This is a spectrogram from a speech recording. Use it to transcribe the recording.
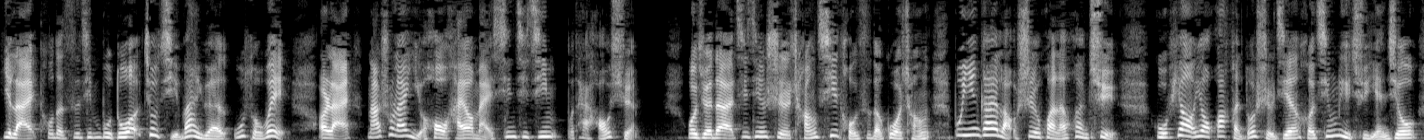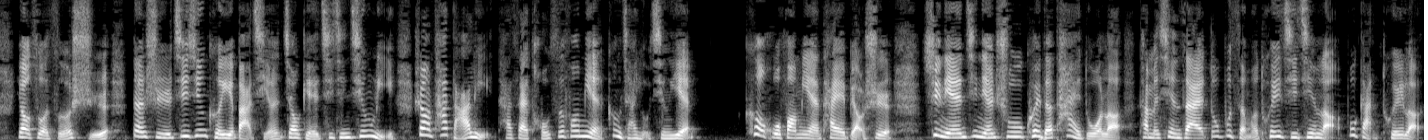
一来投的资金不多，就几万元无所谓；二来拿出来以后还要买新基金，不太好选。我觉得基金是长期投资的过程，不应该老是换来换去。股票要花很多时间和精力去研究，要做择时。但是基金可以把钱交给基金经理，让他打理，他在投资方面更加有经验。客户方面，他也表示，去年、今年初亏得太多了，他们现在都不怎么推基金了，不敢推了。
